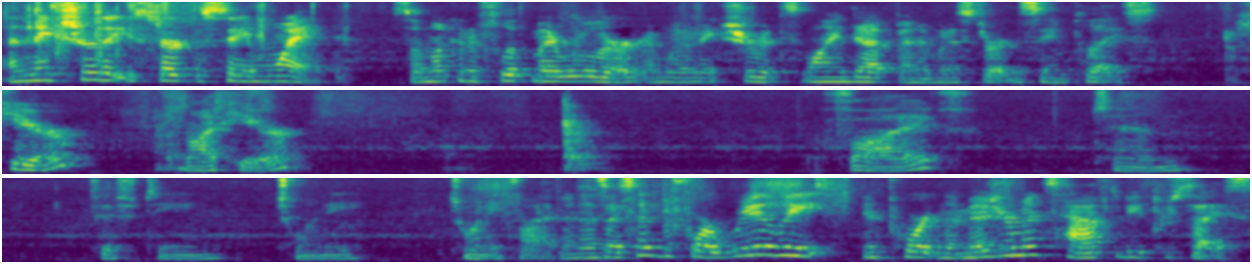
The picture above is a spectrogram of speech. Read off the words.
And make sure that you start the same way. So I'm not going to flip my ruler. I'm going to make sure it's lined up and I'm going to start in the same place. Here, not here. 5, 10, 15, 20, 25. And as I said before, really important, the measurements have to be precise.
